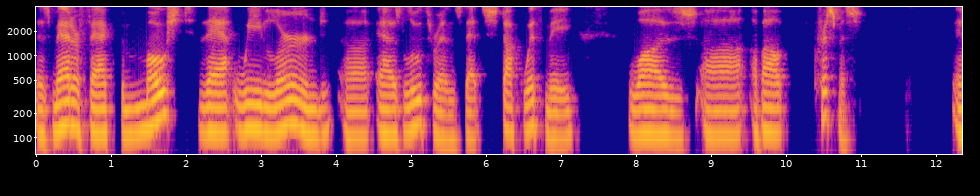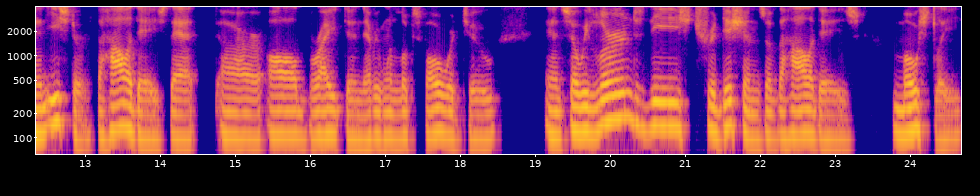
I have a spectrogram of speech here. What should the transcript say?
As a matter of fact, the most that we learned uh, as Lutherans that stuck with me was uh, about Christmas and Easter, the holidays that are all bright and everyone looks forward to. And so we learned these traditions of the holidays mostly.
